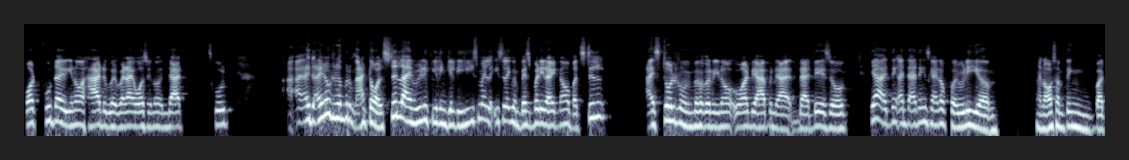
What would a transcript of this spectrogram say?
what food I, you know, had when I was, you know, in that school. I, I, I don't remember him at all. Still, I'm really feeling guilty. He's my he's like my best buddy right now, but still, I still don't remember, you know, what happened that, that day. So yeah, I think I, I think it's kind of a really um, an awesome thing. But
